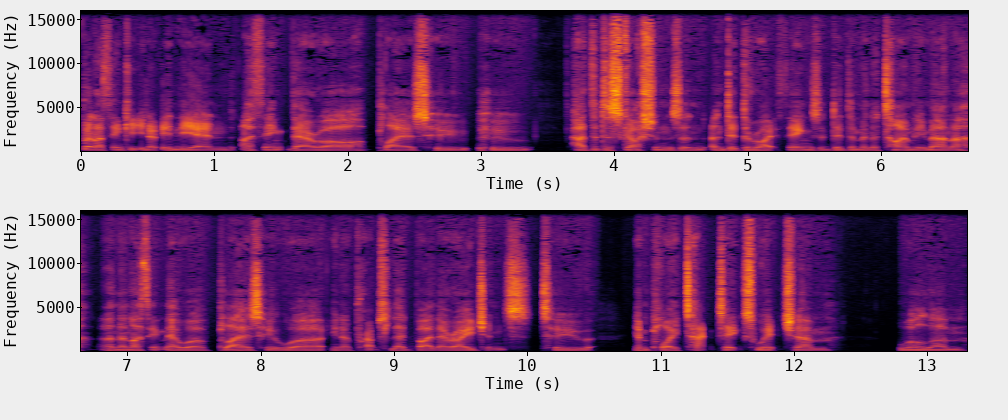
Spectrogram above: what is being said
but I think you know, in the end, I think there are players who who had the discussions and, and did the right things and did them in a timely manner. And then I think there were players who were, you know, perhaps led by their agents to employ tactics which um, will um,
